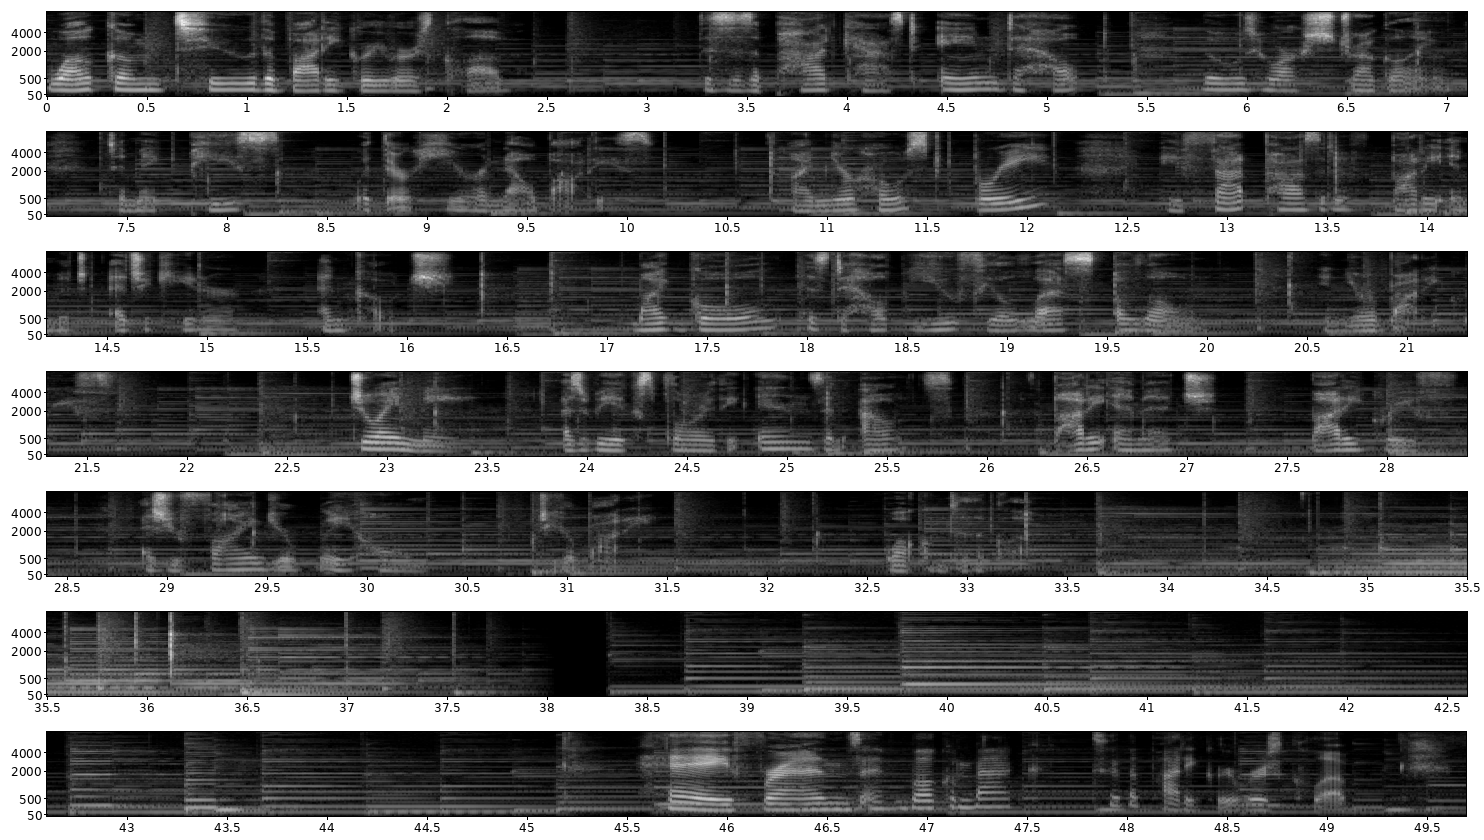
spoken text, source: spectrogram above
Welcome to the Body Grievers Club. This is a podcast aimed to help those who are struggling to make peace with their here and now bodies. I'm your host, Brie, a fat positive body image educator and coach. My goal is to help you feel less alone in your body grief. Join me as we explore the ins and outs of body image, body grief, as you find your way home to your body. Welcome to the club. Hey, friends, and welcome back to the Body Grievers Club.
